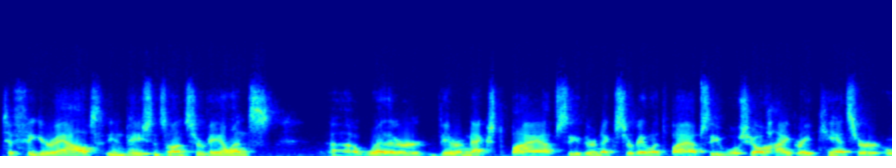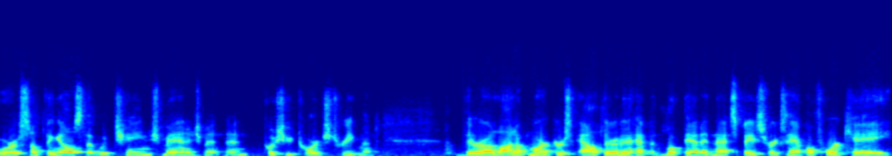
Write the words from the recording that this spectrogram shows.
to figure out in patients on surveillance uh, whether their next biopsy, their next surveillance biopsy, will show high grade cancer or something else that would change management and push you towards treatment. There are a lot of markers out there that have been looked at in that space, for example, 4K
